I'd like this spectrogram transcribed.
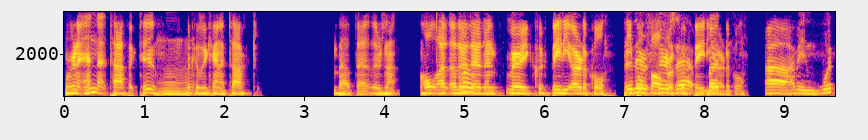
we're gonna end that topic too Mhm. because we kind of talked about that. There's not a whole lot other Well- there than very clickbaity article. People There- fall for a there's that, clickbaity but- article. Uh, I mean, what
